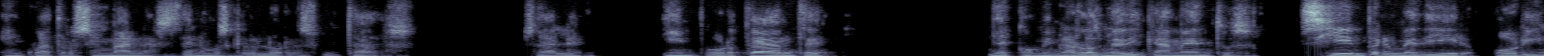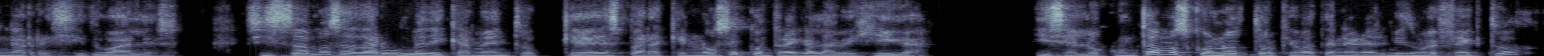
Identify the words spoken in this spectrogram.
En cuatro semanas tenemos que ver los resultados. ¿sale? Importante de combinar los medicamentos. Siempre medir orinas residuales. Si estamos a dar un medicamento que es para que no se contraiga la vejiga y se lo juntamos con otro que va a tener el mismo efecto,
